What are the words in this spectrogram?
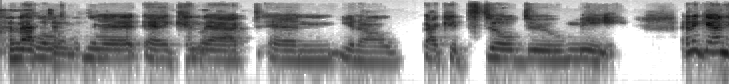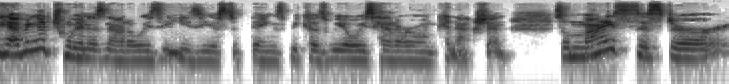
connecting it and connect, and you know I could still do me. And again, having a twin is not always the easiest of things because we always had our own connection. So my sister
